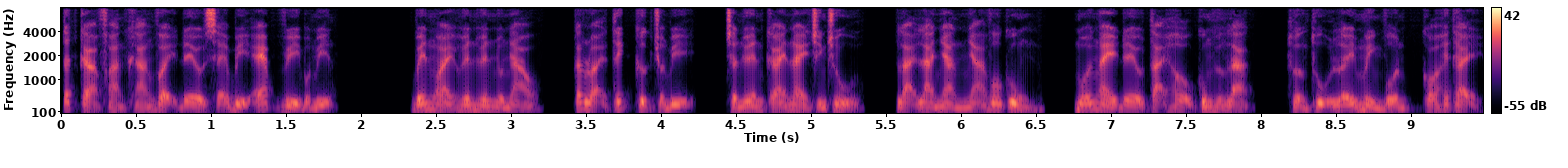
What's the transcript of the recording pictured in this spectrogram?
tất cả phản kháng vậy đều sẽ bị ép vì bờ mịn. Bên ngoài huyên huyên nôn náo, các loại tích cực chuẩn bị, trần uyên cái này chính chủ, lại là nhàn nhã vô cùng, mỗi ngày đều tại hậu cung hưởng lạc, thưởng thụ lấy mình vốn có hết thảy.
